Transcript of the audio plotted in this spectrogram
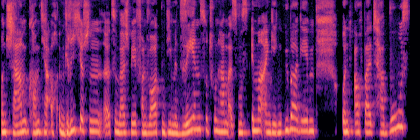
Und Scham kommt ja auch im Griechischen äh, zum Beispiel von Worten, die mit Sehen zu tun haben. Also es muss immer ein Gegenüber geben. Und auch bei Tabus,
